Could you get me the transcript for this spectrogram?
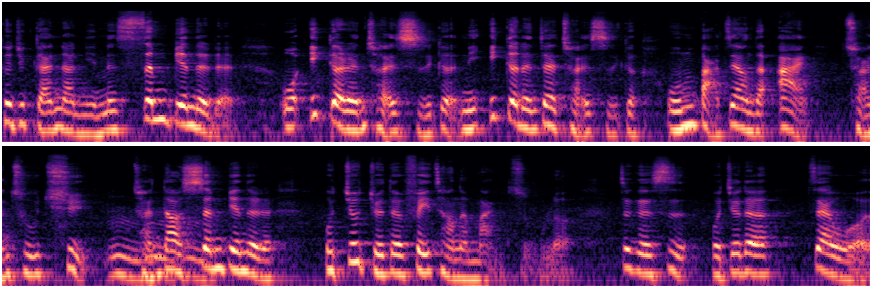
可以去感染你们身边的人，我一个人传十个，你一个人再传十个，我们把这样的爱传出去，传到身边的人，我就觉得非常的满足了。这个是我觉得。在我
